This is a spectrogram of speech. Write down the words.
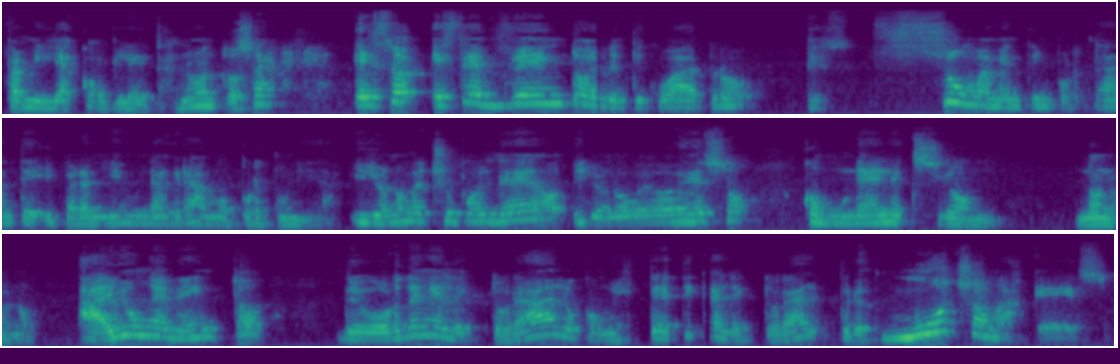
familias completas, ¿no? Entonces, eso, ese evento del 24 es sumamente importante y para mí es una gran oportunidad. Y yo no me chupo el dedo y yo no veo eso como una elección. No, no, no. Hay un evento de orden electoral o con estética electoral, pero es mucho más que eso.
